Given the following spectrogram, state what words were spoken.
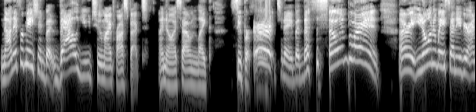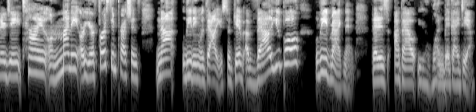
not information, but value to my prospect. I know I sound like super er today, but that's so important. All right. You don't want to waste any of your energy, time, or money or your first impressions not leading with value. So give a valuable lead magnet that is about your one big idea.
